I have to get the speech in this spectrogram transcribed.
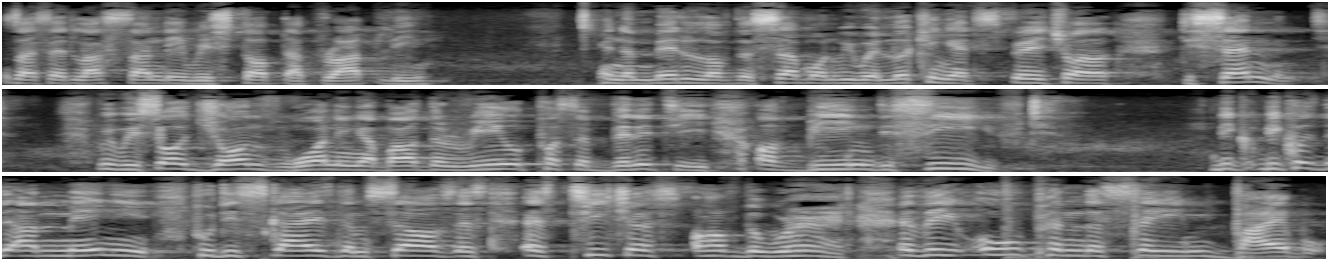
As I said last Sunday, we stopped abruptly in the middle of the sermon, we were looking at spiritual discernment. We, we saw John's warning about the real possibility of being deceived. Because there are many who disguise themselves as, as teachers of the word, and they open the same Bible.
